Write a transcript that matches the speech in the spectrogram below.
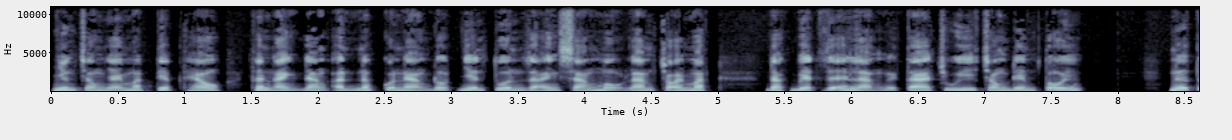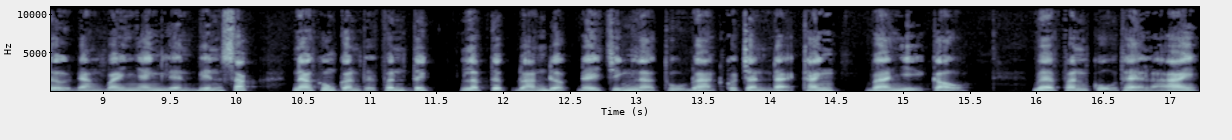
nhưng trong nháy mắt tiếp theo, thân ảnh đang ẩn nấp của nàng đột nhiên tuôn ra ánh sáng màu lam chói mắt, đặc biệt dễ làm người ta chú ý trong đêm tối. Nữ tử đang bay nhanh liền biến sắc, nàng không cần phải phân tích, lập tức đoán được đây chính là thủ đoạn của Trần Đại Thanh và Nhị Cẩu. Về phần cụ thể là ai,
